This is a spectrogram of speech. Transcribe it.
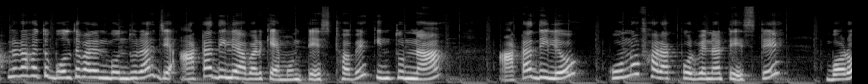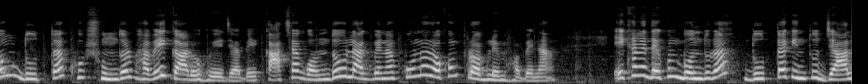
আপনারা হয়তো বলতে পারেন বন্ধুরা যে আটা দিলে আবার কেমন টেস্ট হবে, কিন্তু না, আটা দিলেও কোনো ফারাক পড়বে না টেস্টে, বরং দুধটা খুব সুন্দরভাবেই গাঢ় হয়ে যাবে, কাঁচা গন্ধও লাগবে না, কোনো রকম প্রবলেম হবে না। এখানে দেখুন বন্ধুরা, দুধটা কিন্তু জাল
